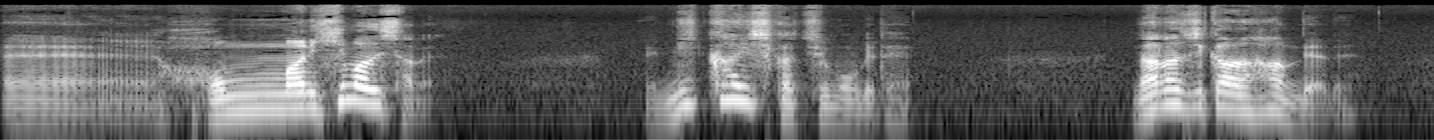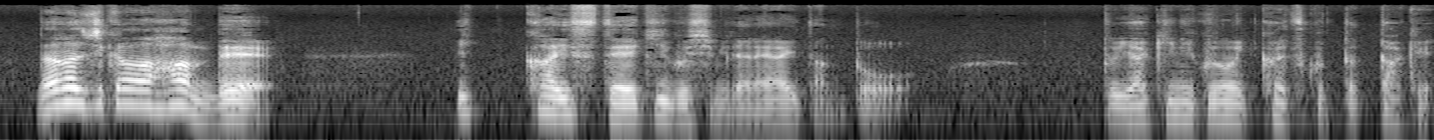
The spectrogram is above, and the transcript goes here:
えー、ほんまに暇でしたね。2回しか注文受けてへん。7時間半でやで。7時間半で、1回ステーキ串みたいな焼いたんと、と焼肉の一回作っただけ。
